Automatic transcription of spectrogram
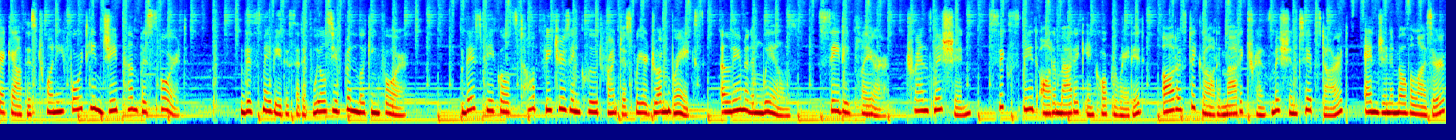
check out this 2014 Jeep Compass Sport. This may be the set of wheels you've been looking for. This vehicle's top features include front disc rear drum brakes, aluminum wheels, CD player, transmission, 6-speed automatic incorporated, auto-stick automatic transmission tip start, engine immobilizer,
